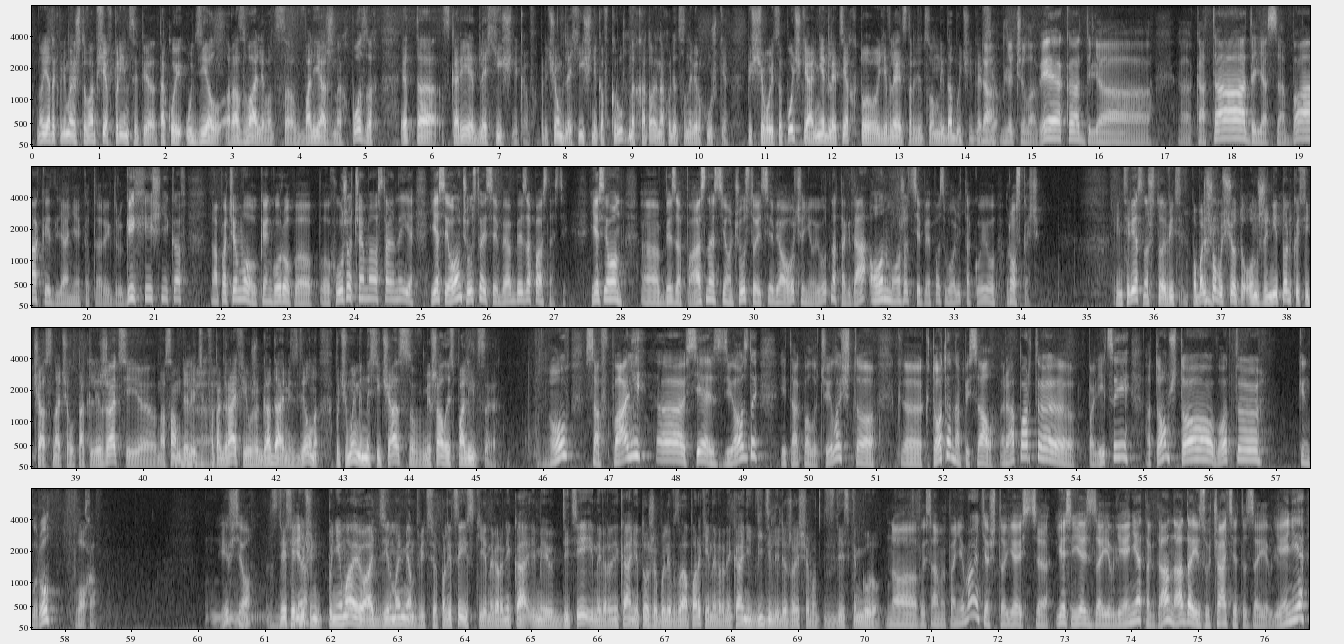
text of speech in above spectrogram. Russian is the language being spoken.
Но я так понимаю, что вообще, в принципе, такой удел разваливаться в вальяжных позах, это скорее для хищников. Причем для хищников крупных, которые находятся на верхушке пищевой цепочки, а не для тех, кто является традиционной добычей для Да, всех. для человека, для кота, для собак и для некоторых других хищников. А почему кенгуру э, э, хуже, чем остальные? Если он чувствует себя в безопасности. Если он э, в безопасности, он чувствует себя очень уютно, тогда он может себе позволить такую роскошь. Интересно, что ведь по большому счету он же не только сейчас начал так лежать, и э, на самом деле этих фотографий уже годами сделано. Почему именно сейчас вмешалась полиция? Ну, совпали э, все звезды, и так получилось, что э, кто-то написал рапорт э, полиции о том, что вот э, кенгуру плохо. И все. Здесь я не Я- очень понимаю один момент, ведь полицейские наверняка имеют детей, и наверняка они тоже были в зоопарке, и наверняка они видели лежащего вот здесь кенгуру. Но вы сами понимаете, что есть, э, если есть заявление, тогда надо изучать это заявление,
